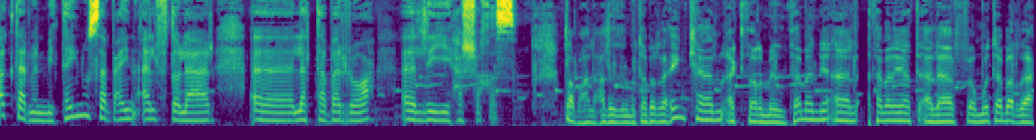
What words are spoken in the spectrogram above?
أكثر من 270 ألف دولار للتبرع لهالشخص. طبعا عدد المتبرعين كان أكثر من 8000 متبرع.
